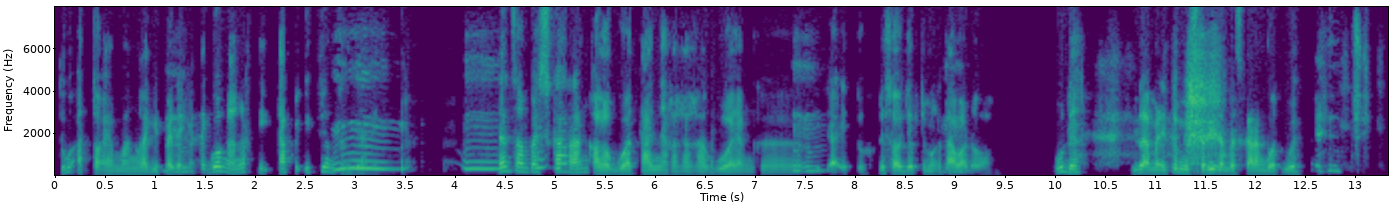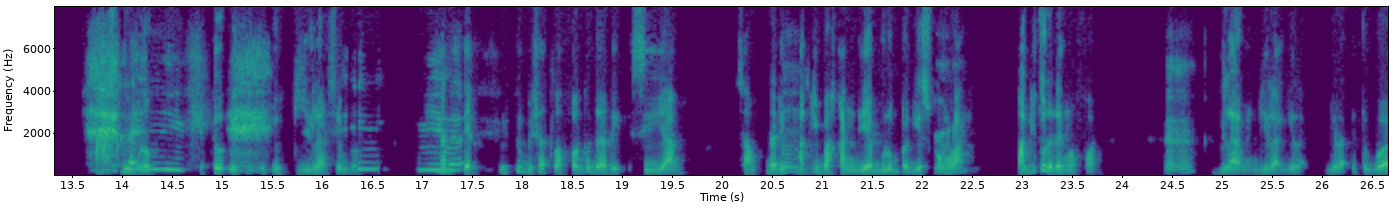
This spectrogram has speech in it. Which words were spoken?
itu atau emang lagi Mhm. PDKT, gue nggak ngerti. Tapi itu yang terjadi. Mmm. Mmm. Dan sampai Mhm. sekarang kalau gue tanya ke kakak gue yang ketiga itu, dia selalu jawab cuma ketawa doang. Udah. Gila men, itu misteri sampai sekarang buat gue. Asli, Bro. Itu itu itu gila sih, Bro. Ih, Dan gila. tiap itu bisa telepon tuh dari siang, sam dari pagi bahkan dia belum pergi sekolah. Pagi tuh udah ada yang nelfon. Gila men, gila gila gila. Itu gue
